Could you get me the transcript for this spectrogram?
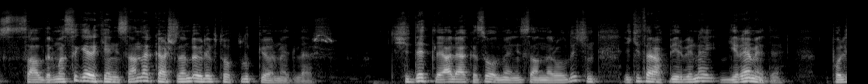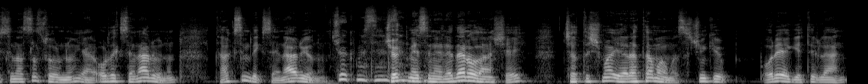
saldırması gereken insanlar karşılarında öyle bir topluluk görmediler. Şiddetle alakası olmayan insanlar olduğu için iki taraf birbirine giremedi. Polisin asıl sorunu yani oradaki senaryonun Taksim'deki senaryonun çökmesine, çökmesine neden olan şey çatışma yaratamaması. Çünkü oraya getirilen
